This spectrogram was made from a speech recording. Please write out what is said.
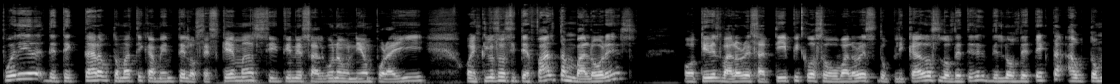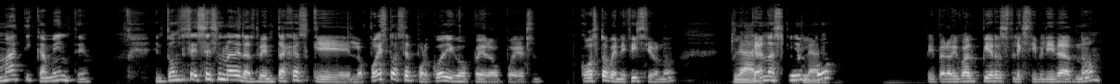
puede detectar automáticamente los esquemas si tienes alguna unión por ahí o incluso si te faltan valores o tienes valores atípicos o valores duplicados, los, los detecta automáticamente. Entonces, esa es una de las ventajas que lo puedes hacer por código, pero pues costo-beneficio, ¿no? Claro, Ganas tiempo, pero igual pierdes flexibilidad, ¿no?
